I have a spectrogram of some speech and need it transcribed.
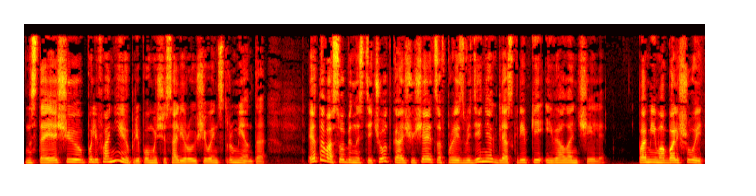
настоящую полифонию при помощи солирующего инструмента. Это в особенности четко ощущается в произведениях для скрипки и виолончели. Помимо большой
